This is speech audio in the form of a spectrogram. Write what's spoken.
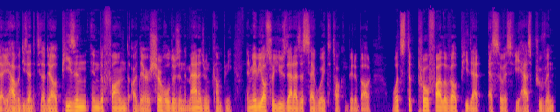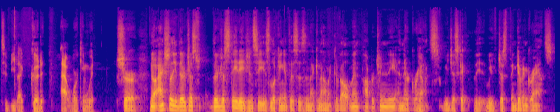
that you have with these entities? Are there LPs in, in the fund? Are there shareholders in the management company? And maybe also use that as a segue to talk a bit about what's the profile of LP that SOSV has proven to be like good at working with? Sure. No, actually, they're just they're just state agencies looking at this as an economic development opportunity, and they're grants. Yeah. We just get we've just been given grants.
